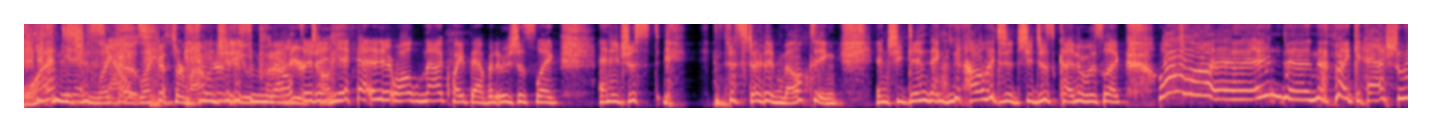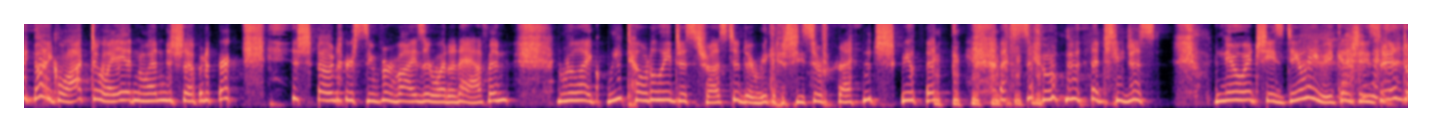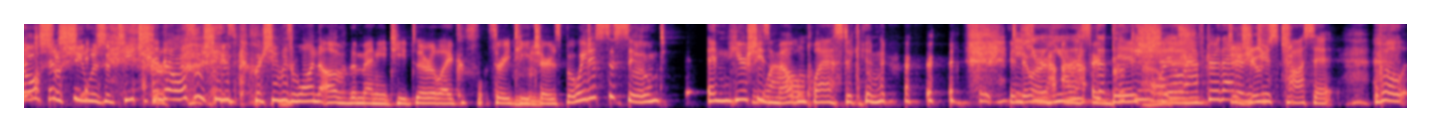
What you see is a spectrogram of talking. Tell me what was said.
What? Did it like a like a thermometer that you would put under your melted tongue? It. Yeah, it- well, not quite that, but it was just like, and it just. Just started melting and she didn't acknowledge it. She just kind of was like, oh, and then like Ashley like walked away and went and showed her, showed her supervisor what had happened. And we're like, we totally just trusted her because she's a French. We like assumed that she just knew what she's doing because she's And also, she was a teacher. and also she was, but she was one of the many teachers. There were like 3 Mm-hmm. teachers, but we just assumed. And here she's Wow. melting plastic into her. Did you use the cooking oil after that, Did or did you- you just toss it? Well,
